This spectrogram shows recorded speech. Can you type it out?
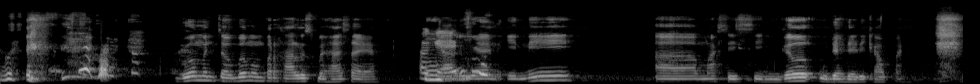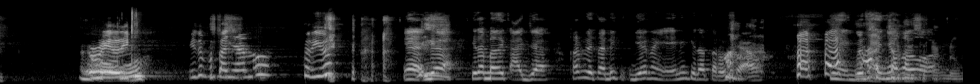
gue. mencoba memperhalus bahasa ya. Oke. Kalian ini eh, masih single udah dari kapan? Really? Oh. Itu pertanyaan lu? Serius? Ya, enggak, kita balik aja. Karena dari tadi dia nanya ini kita terus ya. Nih, gue tanya Anjir, gue kalau dong.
